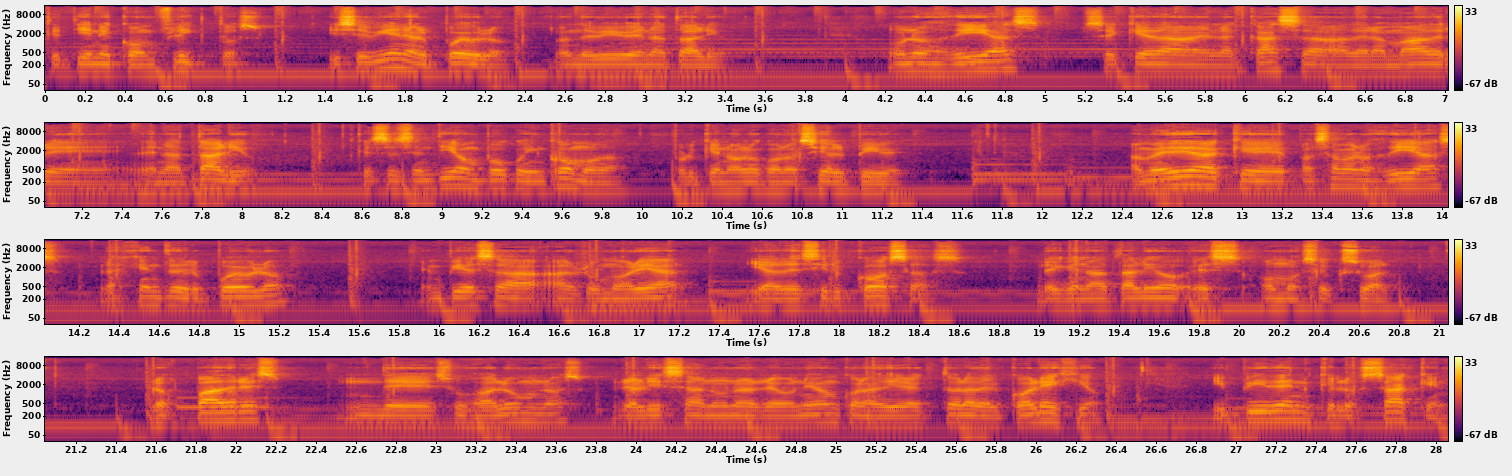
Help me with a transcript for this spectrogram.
que tiene conflictos y se viene al pueblo donde vive Natalio. Unos días se queda en la casa de la madre de Natalio, que se sentía un poco incómoda porque no lo conocía el pibe. A medida que pasaban los días, la gente del pueblo empieza a rumorear y a decir cosas de que Natalio es homosexual. Los padres de sus alumnos realizan una reunión con la directora del colegio y piden que lo saquen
